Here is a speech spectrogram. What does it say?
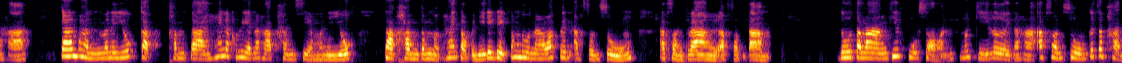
นะคะ การผันวรรณยุกต์กับคำตายให้นักเรียนนะคะผันเสียงวรรณยุกต์จากคำกำหนดให้ต่อไปนี้เด็ก ๆ ต้องดูนะว่าเป็นอักษรสูง อักษรกลางหรืออักษรต่ำดูตารางที่ครูสอนเมื่อกี้เลยนะคะ อักษรสูงก็จะผัน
